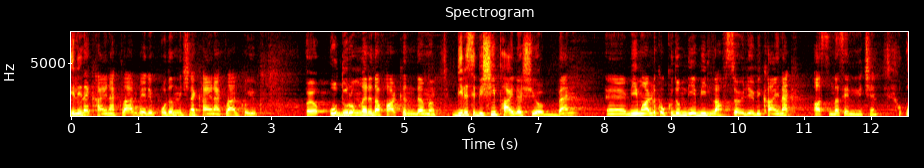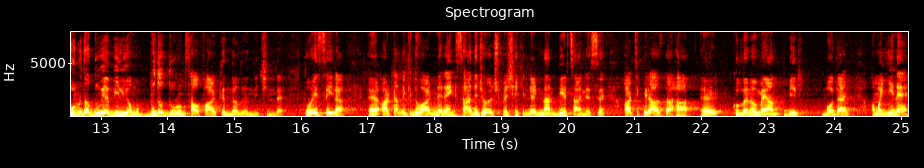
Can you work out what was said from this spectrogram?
eline kaynaklar verip odanın içine kaynaklar koyup e, o durumları da farkında mı? Birisi bir şey paylaşıyor. Ben e, mimarlık okudum diye bir laf söylüyor. Bir kaynak aslında senin için. Onu da duyabiliyor mu? Bu da durumsal farkındalığın içinde. Dolayısıyla e, arkandaki duvar ne renk sadece ölçme şekillerinden bir tanesi. Artık biraz daha e, kullanılmayan bir model ama yine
